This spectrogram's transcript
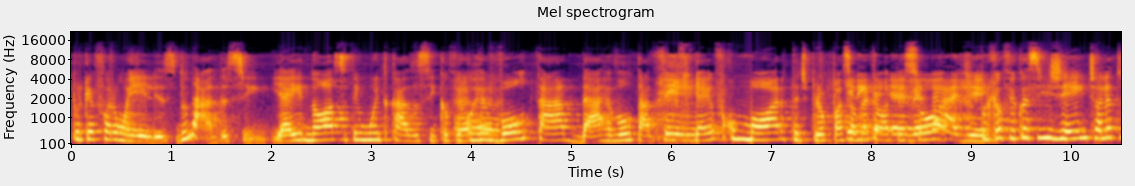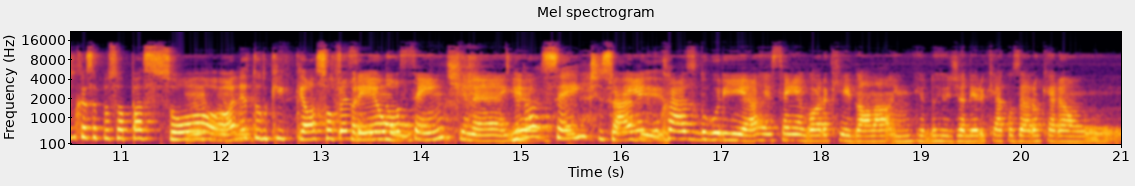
porque foram eles, do nada, assim. E aí, nossa, tem muito caso assim que eu fico Aham. revoltada, revoltada. Sim. E aí eu fico morta de preocupação nem aquela é pessoa. verdade. Porque eu fico assim, gente, olha tudo que essa pessoa passou, olha tudo que, que ela Tipo assim, sofreu. inocente, né? É. Inocente, Que sabe? nem o caso do guri, a recém agora, que lá na- em Rio, do Rio de Janeiro, que acusaram que era um,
